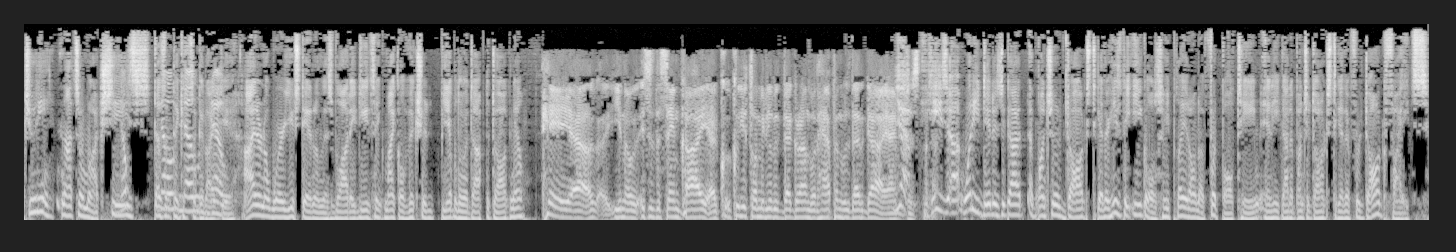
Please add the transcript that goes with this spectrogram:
Judy, not so much. She Nope. doesn't No, think it's a good no. idea. I don't know where you stand on this, Vlade. Do you think Michael Vick should be able to adopt a dog now? Hey, uh, you know, this is the same guy. Uh, could, could you tell me a little bit background what happened with that guy? I'm yeah, just he's uh, what he did is he got a bunch of dogs together. He's the Eagles. He played on a football team, and he got a bunch of dogs together for dog fights.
